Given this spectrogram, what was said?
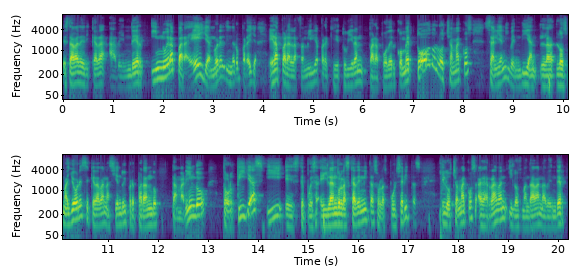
estaba dedicada a vender y no era para ella, no era el dinero para ella, era para la familia, para que tuvieran para poder comer. Todos los chamacos salían y vendían. los mayores se quedaban haciendo y preparando tamarindo, tortillas y este pues hilando las cadenitas o las pulseritas y los chamacos agarraban y los mandaban a vender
